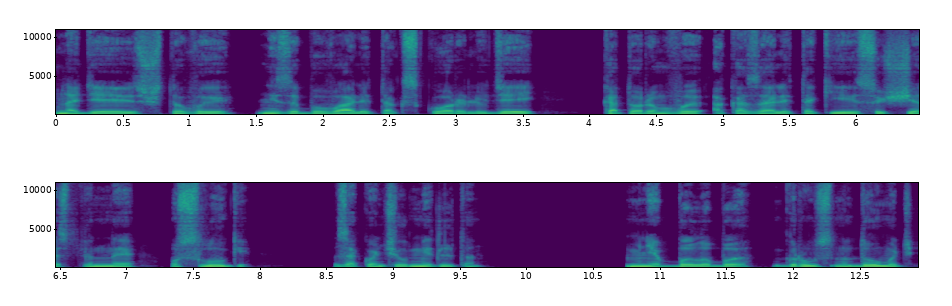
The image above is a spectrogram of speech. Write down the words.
«Надеюсь, что вы не забывали так скоро людей, которым вы оказали такие существенные услуги», — закончил Мидлтон. «Мне было бы грустно думать,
